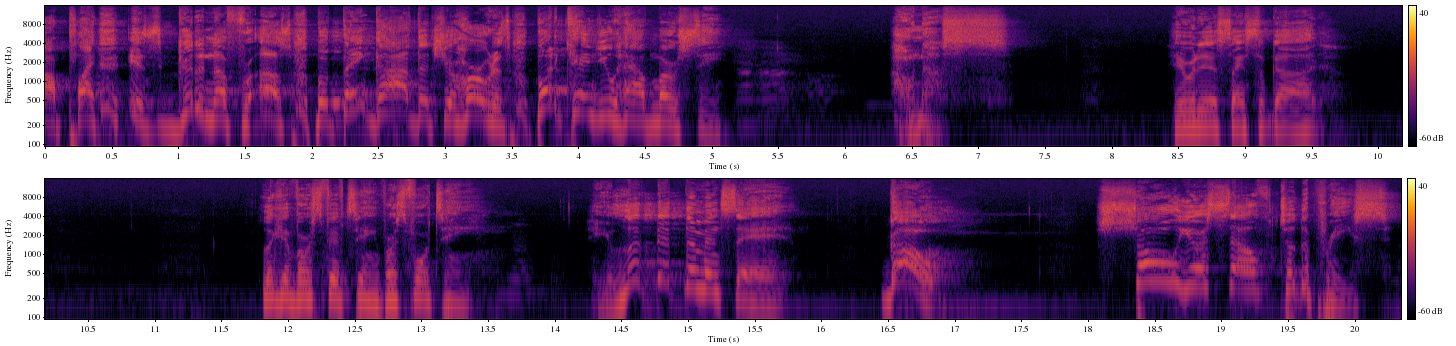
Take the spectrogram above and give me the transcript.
our plight is good enough for us. But thank god that you heard us. But can you have mercy on us? Here it is saints of god. Look at verse 15 verse 14 he looked at them and said go show yourself to the priest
